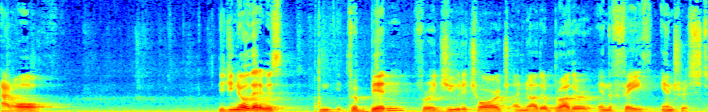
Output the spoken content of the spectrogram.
at all. Did you know that it was forbidden for a Jew to charge another brother in the faith interest?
